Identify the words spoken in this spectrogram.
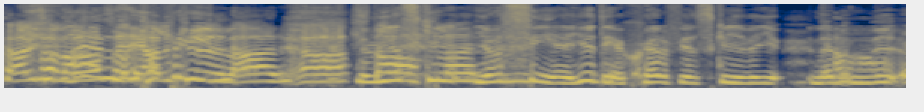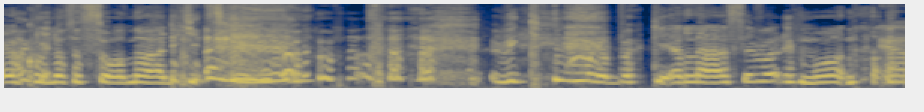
Ja, i så april? kalkylark, Nej, men jag, staplar. jag ser ju det själv för jag skriver ju, nej men Ja, vi- jag kommer okej. låta så nördig, vilka många böcker jag läser varje månad Ja.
